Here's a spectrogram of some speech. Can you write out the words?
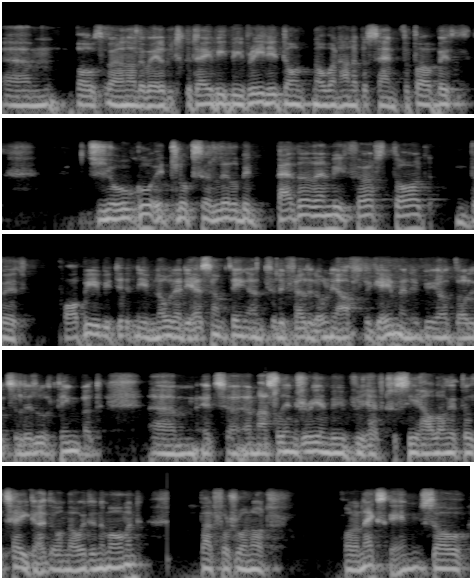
um, both were not available today. We, we really don't know 100%. But with Diogo, it looks a little bit better than we first thought. With Bobby, we didn't even know that he has something until he felt it only after the game, and we all thought it's a little thing, but um, it's a, a, muscle injury, and we, we have to see how long it will take. I don't know it in the moment, but for sure not for the next game. So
